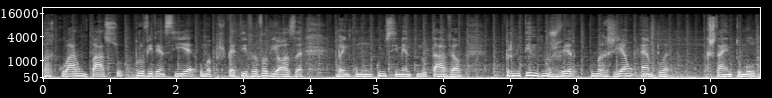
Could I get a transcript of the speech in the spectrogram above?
recuar um passo providencia uma perspectiva valiosa, bem como um conhecimento notável permitindo-nos ver uma região ampla que está em tumulto.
